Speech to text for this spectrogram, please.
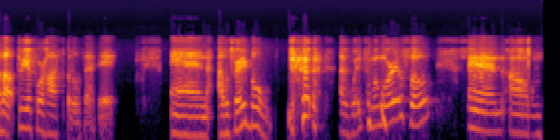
about three or four hospitals that day. And I was very bold. I went to Memorial Sloan, and um,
